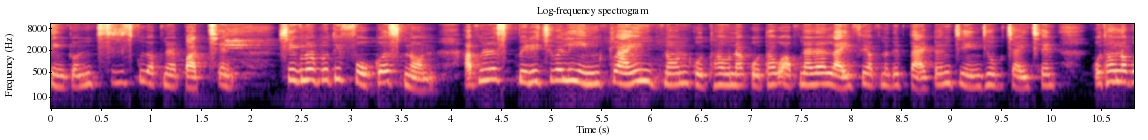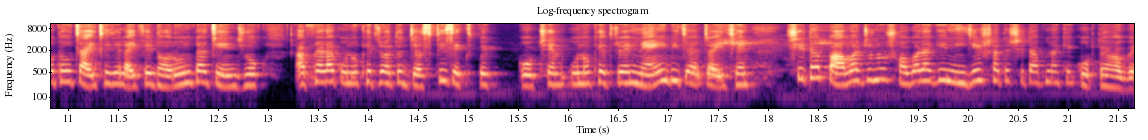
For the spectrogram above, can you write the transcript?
সিঙ্ক্রনিসিসগুলো আপনারা পাচ্ছেন সেগুলোর প্রতি ফোকাসড নন আপনারা স্পিরিচুয়ালি ইনক্লাইন্ড নন কোথাও না কোথাও আপনারা লাইফে আপনাদের প্যাটার্ন চেঞ্জ হোক চাইছেন, কোথাও না কোথাও চাইছে যে লাইফে ধরনটা চেঞ্জ হোক, আপনারা কোনো ক্ষেত্রে হয়তো জাস্টিস এক্সপেক্ট করছেন, কোনো ক্ষেত্রে ন্যায় বিচার চাইছেন সেটা পাওয়ার জন্য সবার আগে নিজের সাথে সেটা আপনাকে করতে হবে।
